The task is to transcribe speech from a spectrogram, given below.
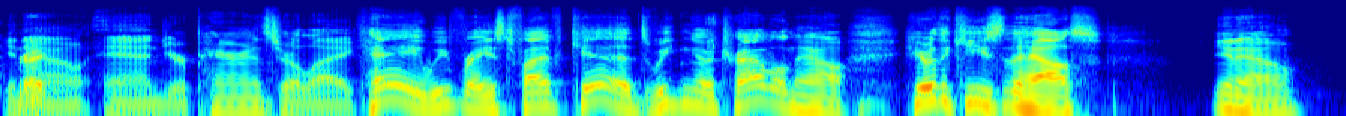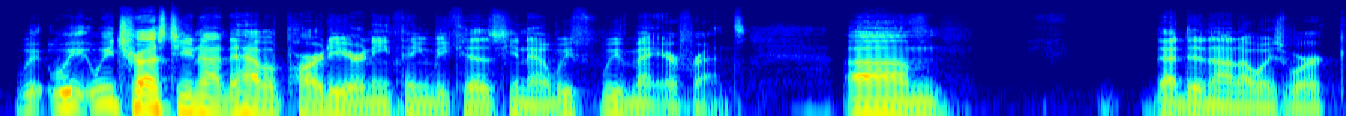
You right. know, and your parents are like, "Hey, we've raised five kids. We can go travel now. Here are the keys to the house." You know, we, we, we trust you not to have a party or anything because you know we've we've met your friends. Um, that did not always work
